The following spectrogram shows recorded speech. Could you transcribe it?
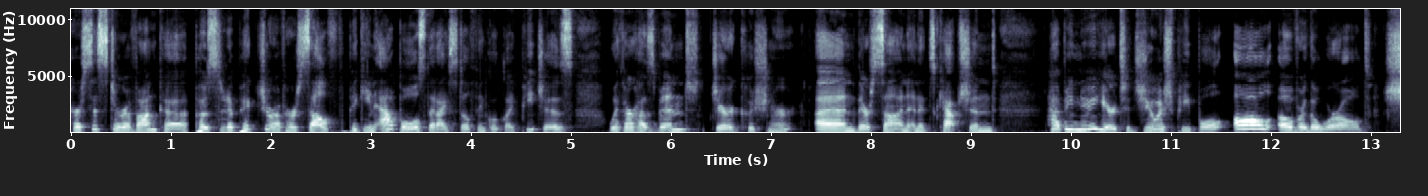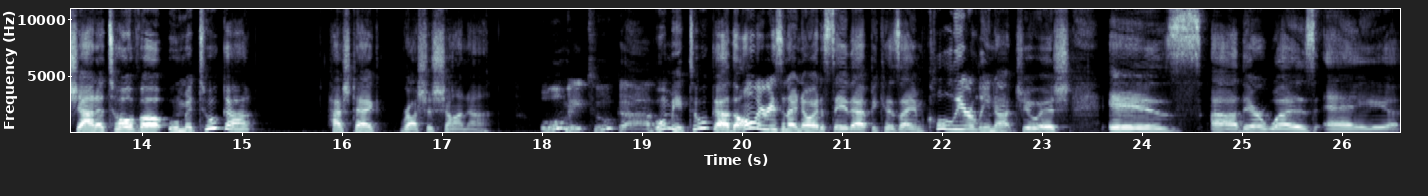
her sister Ivanka posted a picture of herself picking apples that I still think look like peaches with her husband, Jared Kushner, and their son, and it's captioned, Happy New Year to Jewish people all over the world. Shana Tova Umetuka. Hashtag Rosh Hashanah. Umituka. Umituka. The only reason I know how to say that because I am clearly not Jewish is uh, there was a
